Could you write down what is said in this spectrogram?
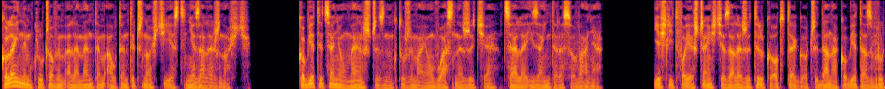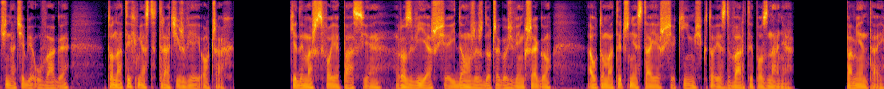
Kolejnym kluczowym elementem autentyczności jest niezależność. Kobiety cenią mężczyzn, którzy mają własne życie, cele i zainteresowania. Jeśli Twoje szczęście zależy tylko od tego, czy dana kobieta zwróci na Ciebie uwagę, to natychmiast tracisz w jej oczach. Kiedy masz swoje pasje, rozwijasz się i dążysz do czegoś większego, automatycznie stajesz się kimś, kto jest warty poznania. Pamiętaj,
